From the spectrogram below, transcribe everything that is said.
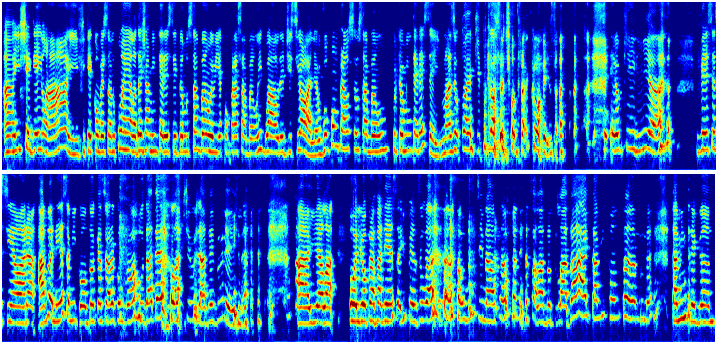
Aí cheguei lá e fiquei conversando com ela, daí já me interessei pelo sabão, eu ia comprar sabão igual, eu disse, olha, eu vou comprar o seu sabão porque eu me interessei, mas eu tô aqui por causa de outra coisa. Eu queria ver se a senhora, a Vanessa me contou que a senhora comprou a ruda dela, eu já dedurei, né? Aí ela, olhou para Vanessa e fez uma, um sinal para Vanessa lá do outro lado. Ai, tá me contando, né? Tá me entregando.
